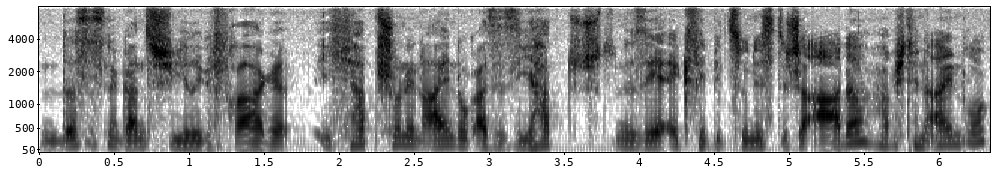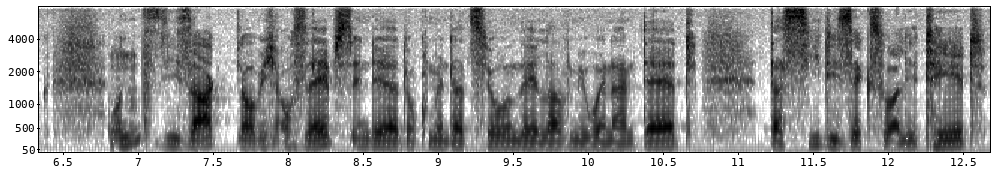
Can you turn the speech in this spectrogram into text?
Das ist eine ganz schwierige Frage. Ich habe schon den Eindruck, also sie hat eine sehr exhibitionistische Ader, habe ich den Eindruck. Und mhm. sie sagt, glaube ich, auch selbst in der Dokumentation They Love Me When I'm Dead, dass sie die Sexualität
